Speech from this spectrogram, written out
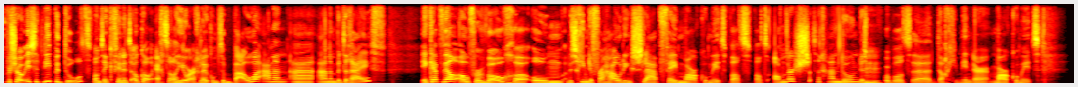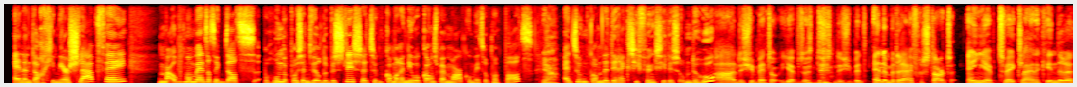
maar zo is het niet bedoeld. Want ik vind het ook wel echt wel heel erg leuk om te bouwen aan een, uh, aan een bedrijf. Ik heb wel overwogen om misschien de verhouding slaapvee markomit wat, wat anders te gaan doen. Dus Mhm. bijvoorbeeld een dagje minder markomit en een dagje meer slaapvee. Maar op het moment dat ik dat 100% wilde beslissen, toen kwam er een nieuwe kans bij Markomit op mijn pad. Ja. En toen kwam de directiefunctie dus om de hoek. Ah, dus je bent, je hebt, dus je bent en een bedrijf gestart en je hebt twee kleine kinderen.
